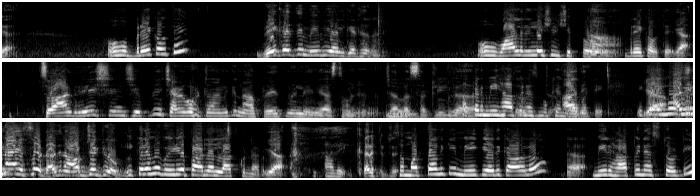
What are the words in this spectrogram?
యా ఓహో బ్రేక్ అవుతే? బ్రేక్ అయితే మేబీ ఐ గెట్ హర్ అని. ఓహో వాళ్ళ రిలేషన్షిప్ బ్రేక్ అవుతాయి యా సో ఆ రిలేషన్షిప్ని చెడగొట్టడానికి నా ప్రయత్నం నేను చేస్తూ ఉన్నాను. చాలా సటిల్గా అక్కడ మీ happiness ముఖ్యం కాబట్టి. అది నా ఎఫర్ట్ అది నా ఆబ్జెక్టివ్ ఇక్కడేమో వీడియో పార్లర్ లాక్కున్నారు. యా అది. కరెక్ట్ సో మొత్తానికి మీకు ఏది కావాలో మీరు హ్యాపీనెస్ తోటి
